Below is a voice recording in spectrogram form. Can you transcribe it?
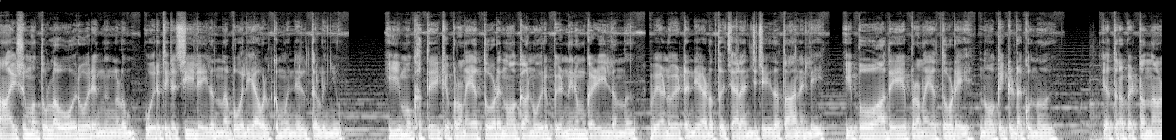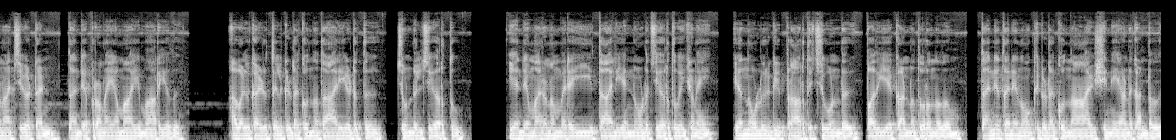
ആയുഷുമത്തുള്ള ഓരോ രംഗങ്ങളും ഒരു തിരശ്ശീലയിലെന്ന പോലെ അവൾക്ക് മുന്നിൽ തെളിഞ്ഞു. ഈ മുഖത്തേക്ക് പ്രണയത്തോടെ നോക്കാൻ ഒരു പെണ്ണിനും കഴിയില്ലെന്ന് വേണുവേട്ടന്റെ അടുത്ത് ചലഞ്ച് ചെയ്ത താനല്ലേ ഇപ്പോ അതേ പ്രണയത്തോടെ നോക്കിക്കിടക്കുന്നത്? എത്ര പെട്ടെന്നാണ് അച്ചുവേട്ടൻ തന്റെ പ്രണയമായി മാറിയത്? അവൾ കഴുത്തിൽ കിടക്കുന്ന താലിയെടുത്ത് ചുണ്ടിൽ ചേർത്തു. എന്റെ മരണം വരെ ഈ താലി എന്നോട് ചേർത്ത് വയ്ക്കണേ. എന്നുള്ളൊരുക്കി പ്രാർത്ഥിച്ചുകൊണ്ട് പതിയെ കണ്ണു തുറന്നതും തന്നെ തന്നെ നോക്കിക്കിടക്കുന്ന ആയുഷിനെയാണ് കണ്ടത്.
